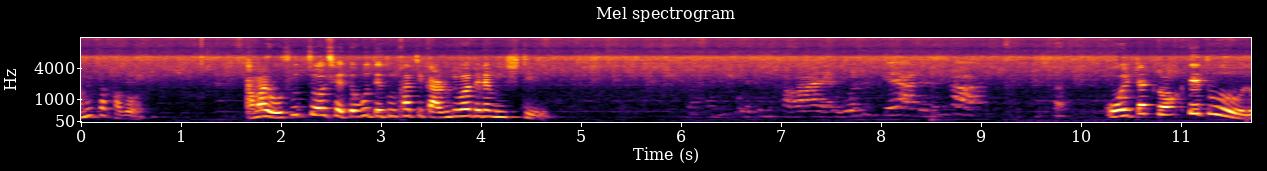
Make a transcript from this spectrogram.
আমি তো খাব। আমার ওষুধ চলছে তবু তেঁতুল খাচ্ছি কারণ কি বলতো এটা মিষ্টি। ওইটা টক তেঁতুল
